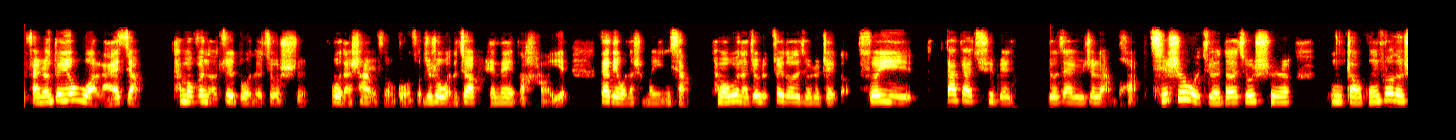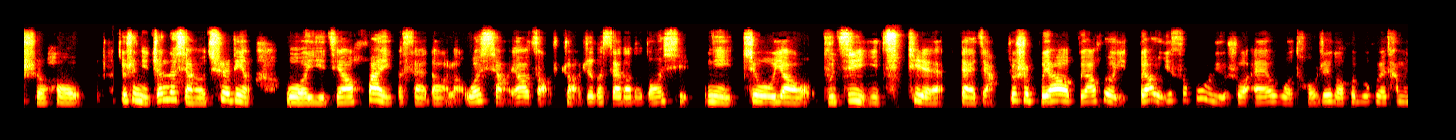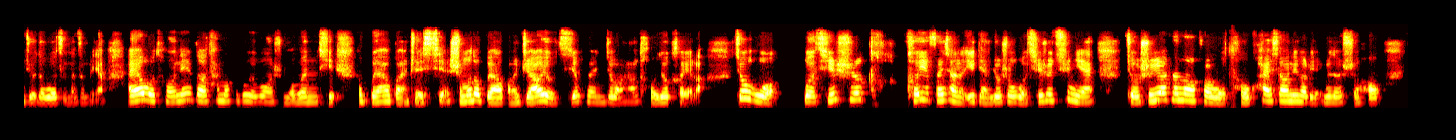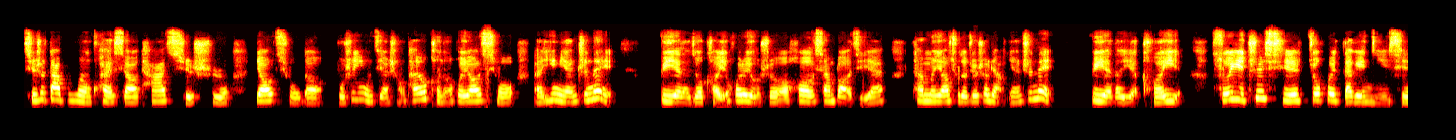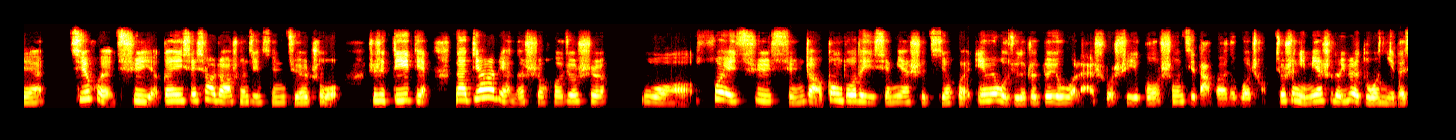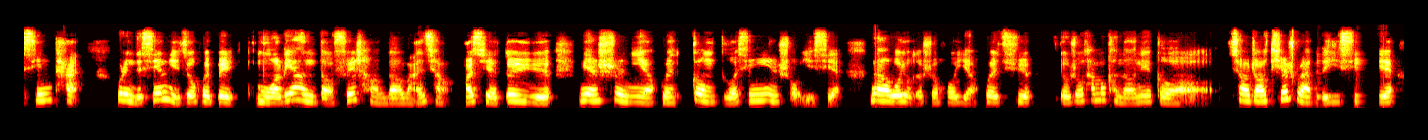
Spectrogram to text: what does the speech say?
反正对于我来讲，他们问的最多的就是我的上一份工作，就是我的教培那个行业带给我的什么影响，他们问的就是最多的就是这个，所以大概区别就在于这两块。其实我觉得就是你找工作的时候。就是你真的想要确定我已经要换一个赛道了，我想要找找这个赛道的东西，你就要不计一切代价，就是不要不要会有不要有一丝顾虑，说哎我投这个会不会他们觉得我怎么怎么样？哎我投那个他们会不会问我什么问题？都不要管这些，什么都不要管，只要有机会你就往上投就可以了。就我。我其实可以分享的一点就是，我其实去年九十月份那会儿，我投快销那个领域的时候，其实大部分快销它其实要求的不是应届生，它有可能会要求呃一年之内毕业的就可以，或者有时候像保洁，他们要求的就是两年之内毕业的也可以，所以这些就会带给你一些机会去也跟一些校招生进行角逐，这是第一点。那第二点的时候就是。我会去寻找更多的一些面试机会，因为我觉得这对于我来说是一个升级打怪的过程。就是你面试的越多，你的心态或者你的心理就会被磨练的非常的顽强，而且对于面试你也会更得心应手一些。那我有的时候也会去，有时候他们可能那个校招贴出来的一些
